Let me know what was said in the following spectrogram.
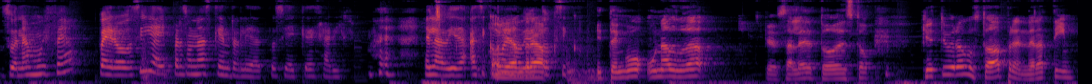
suena muy feo, pero sí hay personas que en realidad pues sí hay que dejar ir en la vida, así como Oye, el novio Andrea, tóxico. Y tengo una duda que sale de todo esto. ¿Qué te hubiera gustado aprender a ti?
